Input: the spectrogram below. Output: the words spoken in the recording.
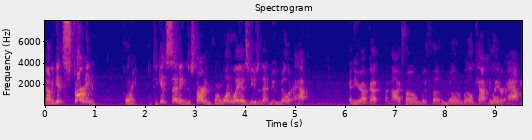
Now to get starting point, to get settings, a starting point, one way is using that new Miller app. And here I've got an iPhone with uh, the Miller Weld Calculator app.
